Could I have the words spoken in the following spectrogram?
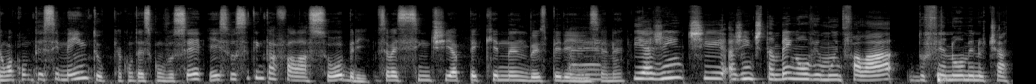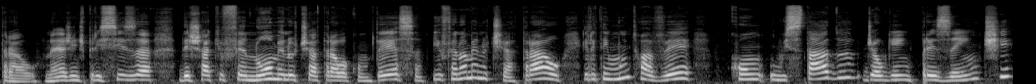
tem um acontecimento que acontece com você, e aí se você tentar falar sobre, você vai se sentir apequenando a experiência, é. né? E a gente, a gente também ouve muito falar do fenômeno teatral, né? A gente precisa deixar que o fenômeno teatral aconteça, e o fenômeno teatral, ele tem muito a ver com o estado de alguém presente,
